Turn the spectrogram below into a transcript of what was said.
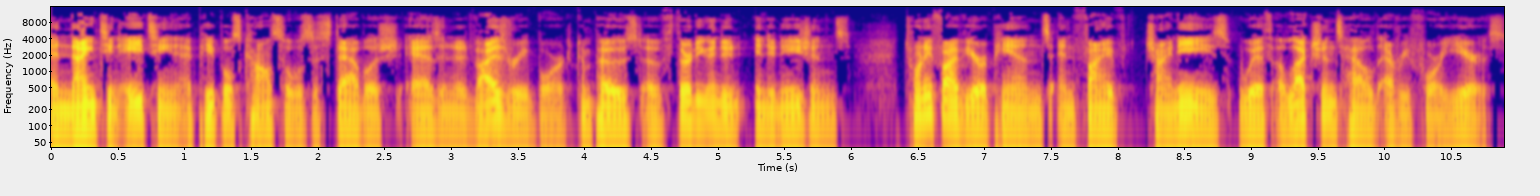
In 1918, a People's Council was established as an advisory board composed of 30 Indo- Indonesians, 25 Europeans, and 5 Chinese, with elections held every four years.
